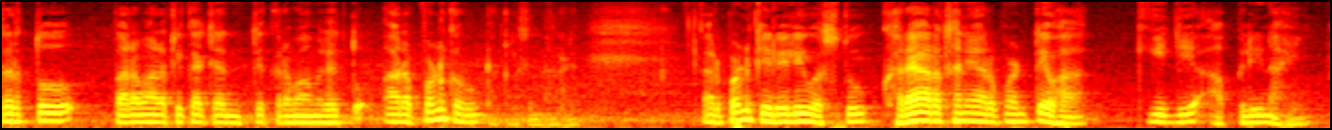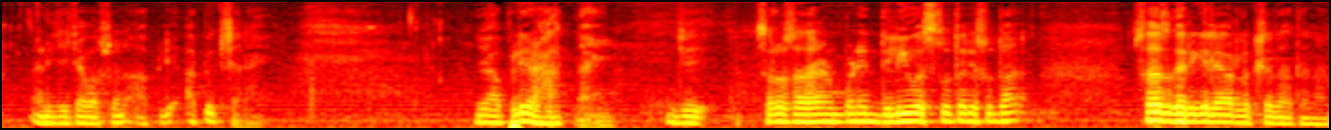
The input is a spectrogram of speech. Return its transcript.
तर तो पारमार्थिकाच्या नित्यक्रमामध्ये तो अर्पण करून टाकला संध्याकाळी अर्पण केलेली वस्तू खऱ्या अर्थाने अर्पण तेव्हा की जी आपली नाही आणि ज्याच्यापासून आपली अपेक्षा नाही. जी आपली राहत नाही. जे सर्वसाधारणपणे दिली वस्तू तरीसुद्धा सहज घरी गेल्यावर लक्ष जातं ना.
